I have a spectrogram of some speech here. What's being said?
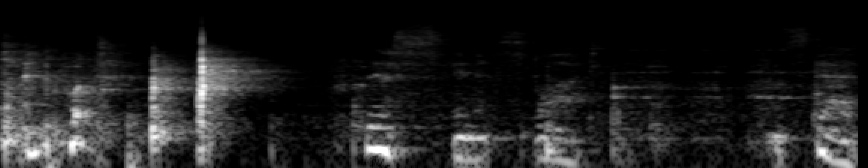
And put this in its spot instead.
